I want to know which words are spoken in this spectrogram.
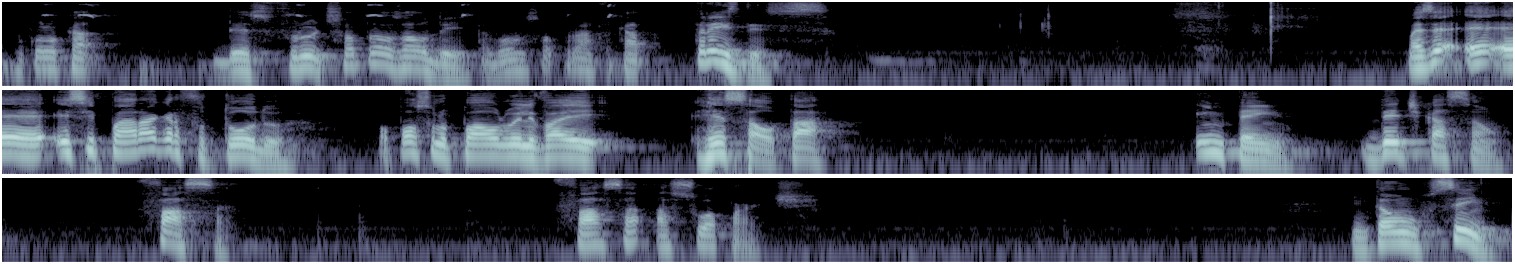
Vou colocar desfrute só para usar o D, tá bom? Só para ficar três Ds. Mas é, é, é, esse parágrafo todo, o apóstolo Paulo ele vai ressaltar empenho, dedicação, faça. Faça a sua parte. Então, sim,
